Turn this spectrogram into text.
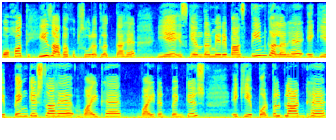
बहुत ही ज़्यादा खूबसूरत लगता है। ये इसके अंदर मेरे पास तीन कलर है। एक ये पिंकिश सा है वाइट है। वाइट एंड पिंकिश, एक ये पर्पल प्लांट है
